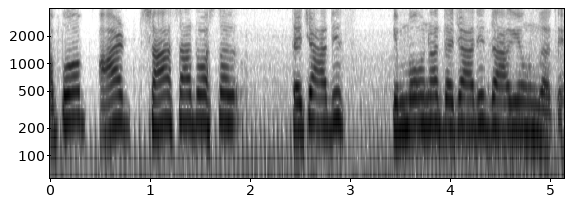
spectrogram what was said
आपोआप आठ सहा सात वाजता त्याच्या आधीच किंबहुना त्याच्या आधीच जाग येऊन जाते.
